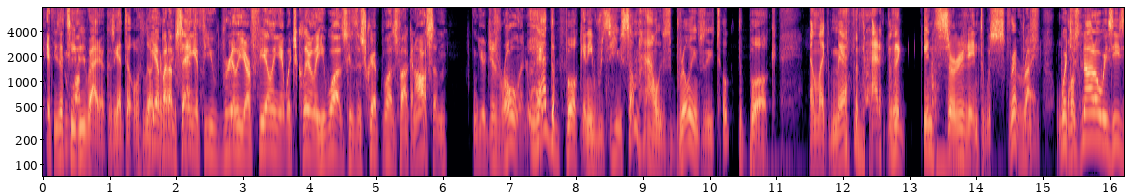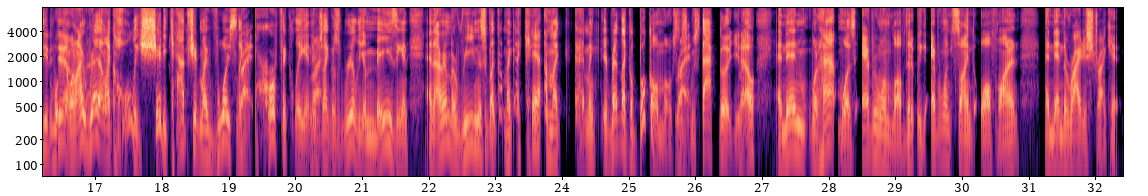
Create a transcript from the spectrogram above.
if He's a TV writer because he had to. learn Yeah, to but I'm saying if you really are feeling it, which clearly he was, because the script was fucking awesome. You're just rolling, right? he had the book and he was, he somehow his brilliance was he took the book and like mathematically inserted it into a script. Right, which is not always easy to do. When I read it, I'm like, holy shit, he captured my voice like Right. perfectly. And it was like, it was really amazing. And and I remember reading this, I'm like, I'm like, I can't, I'm like, I mean, it read like a book almost. Right. It was that good, you know? And then what happened was everyone loved it. We, everyone signed off on it. And then the writer's strike hit.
